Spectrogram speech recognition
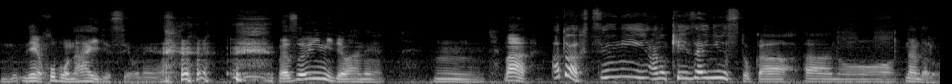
ね、ほぼないですよね。まあそういう意味ではね、うん、まああとは普通にあの経済ニュースとかあのなんだろう、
